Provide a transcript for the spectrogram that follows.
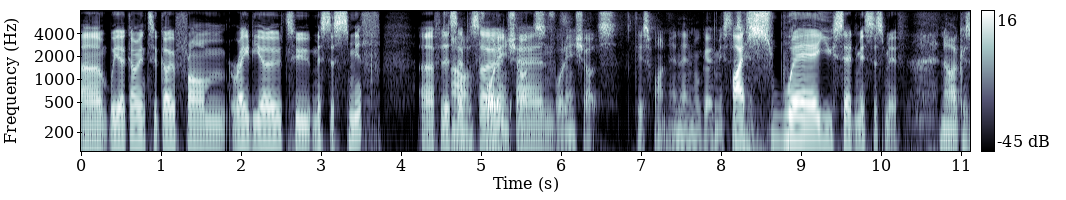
Um, we are going to go from radio to Mr. Smith uh, for this Oh, episode. 14 shots. and 14 shots. This one, and then we'll go Mr. Smith. I Smith. swear you said Mr. Smith. no, because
